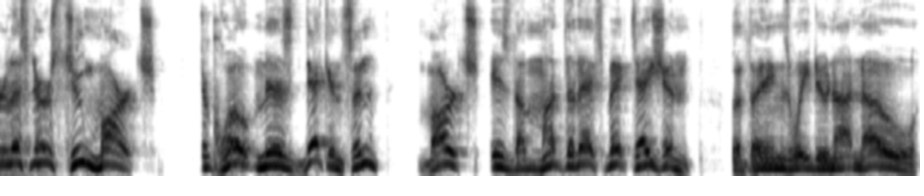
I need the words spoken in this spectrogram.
Dear listeners, to March. To quote Ms. Dickinson, March is the month of expectation, the things we do not know,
